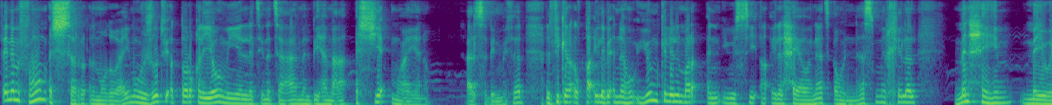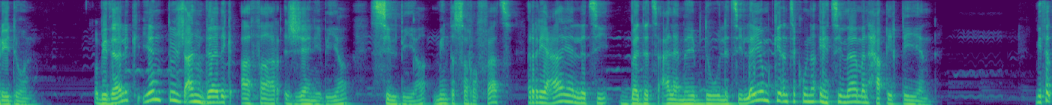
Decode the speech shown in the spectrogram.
فإن مفهوم الشر الموضوعي موجود في الطرق اليومية التي نتعامل بها مع أشياء معينة. على سبيل المثال الفكرة القائلة بأنه يمكن للمرء أن يسيء إلى الحيوانات أو الناس من خلال منحهم ما يريدون. وبذلك ينتج عن ذلك آثار جانبية سلبية من تصرفات الرعاية التي بدت على ما يبدو التي لا يمكن أن تكون اهتماما حقيقيا. مثال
